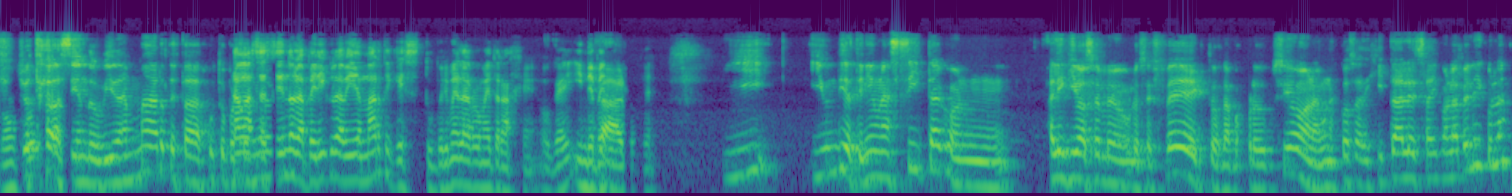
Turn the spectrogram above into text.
cómo Yo fue. estaba haciendo Vida en Marte, estaba justo por Estabas haciendo la película Vida en Marte, que es tu primer largometraje, ¿ok? Independiente. Y, y un día tenía una cita con alguien que iba a hacerle los efectos, la postproducción, algunas cosas digitales ahí con la película.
